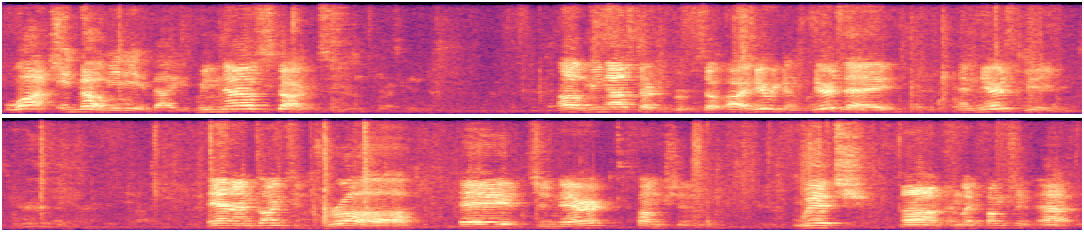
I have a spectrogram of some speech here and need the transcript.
Watch. No. intermediate value? We now start. Uh, we now start the proof. So, all right, here we go. Here's A, and here's B. And I'm going to draw a generic function, which, um, and my function f,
